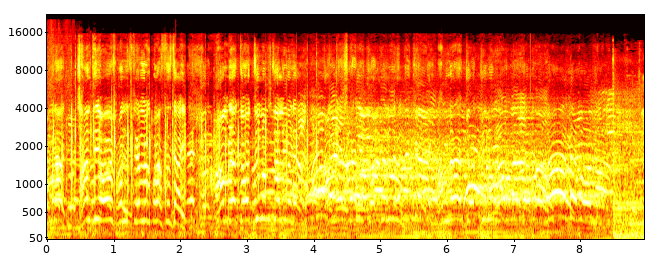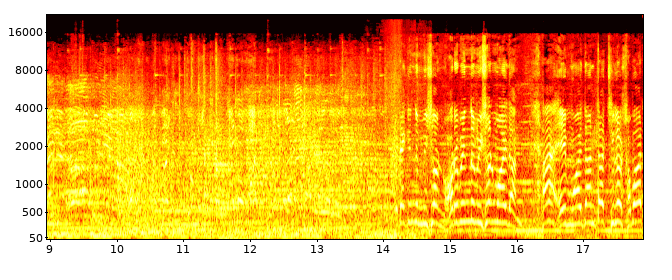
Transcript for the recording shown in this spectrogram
আমরা শান্তিভাবে আমরা এটা কিন্তু মিশন, অরবিন্দ মিশন ময়দান। হ্যাঁ এই ময়দানটা ছিল সবার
